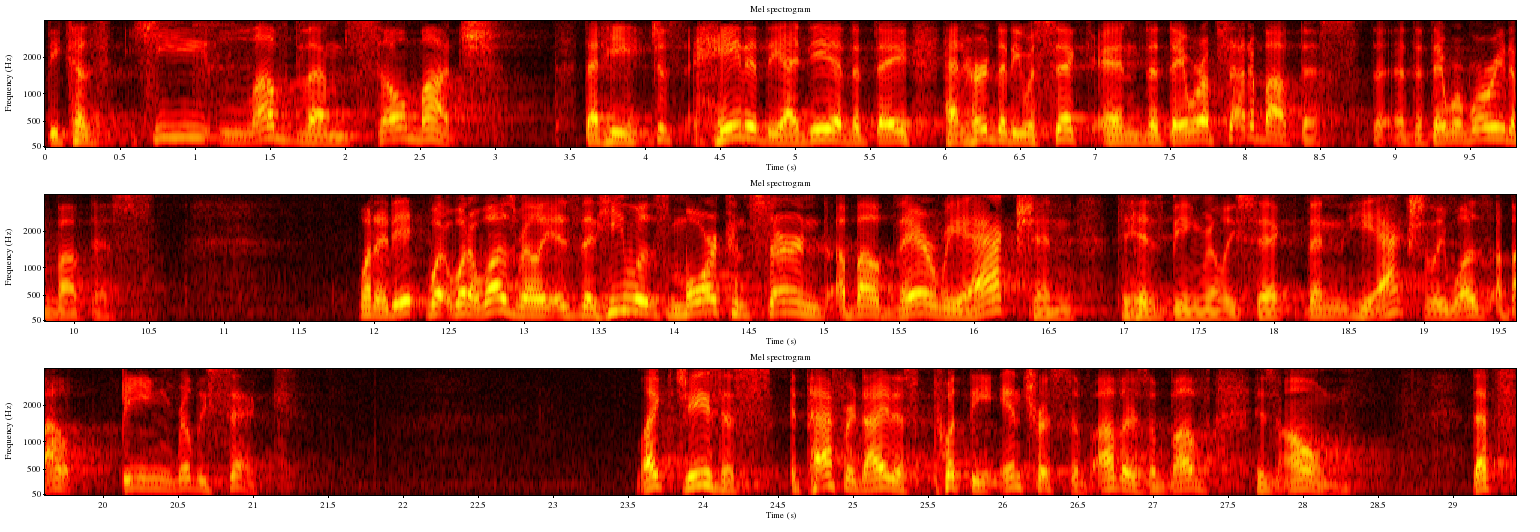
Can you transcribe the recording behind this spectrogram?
because he loved them so much that he just hated the idea that they had heard that he was sick and that they were upset about this, that they were worried about this. What it, what, it was really is that he was more concerned about their reaction to his being really sick than he actually was about being really sick. Like Jesus, Epaphroditus put the interests of others above his own. That's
